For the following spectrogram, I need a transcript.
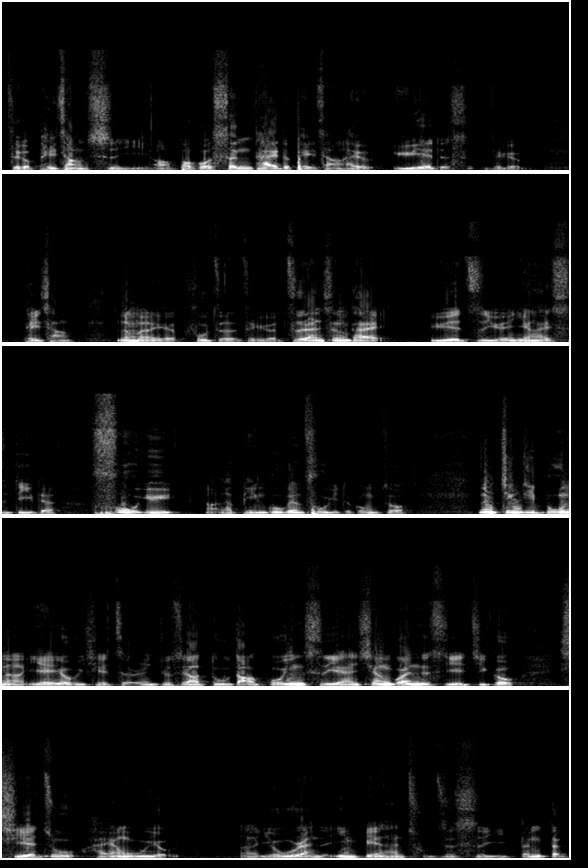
这个赔偿事宜啊，包括生态的赔偿，还有渔业的这个赔偿。那么也负责这个自然生态、渔业资源、沿海湿地的富裕啊，它评估跟富裕的工作。那么经济部呢，也有一些责任，就是要督导国营事业和相关的事业机构，协助海洋污有呃有污染的应变和处置事宜等等。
